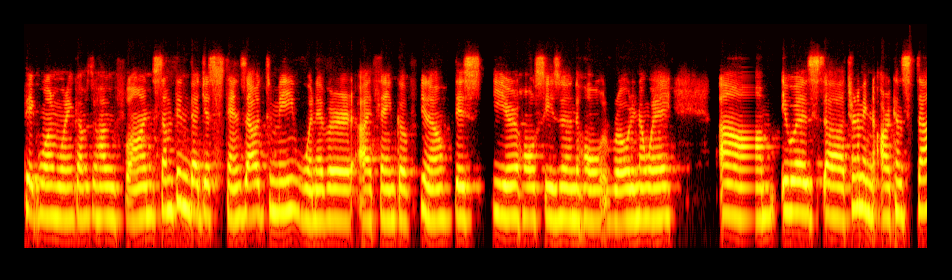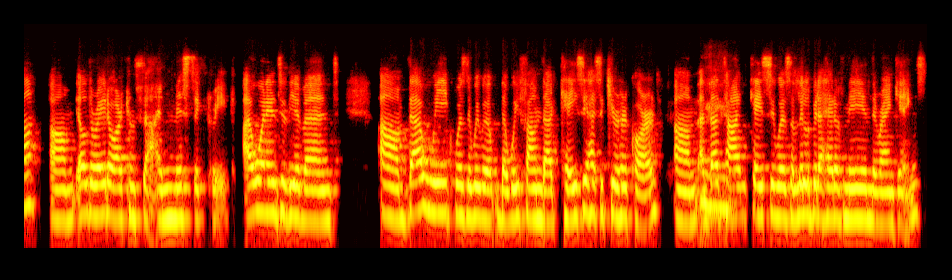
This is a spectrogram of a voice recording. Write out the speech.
pick one when it comes to having fun. Something that just stands out to me whenever I think of, you know, this year, whole season, the whole road in a way. Um, it was a tournament in Arkansas, um, El Dorado, Arkansas, and Mystic Creek. I went into the event. Um, that week was the week that we found out Casey had secured her card. Um, at that time, Casey was a little bit ahead of me in the rankings.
